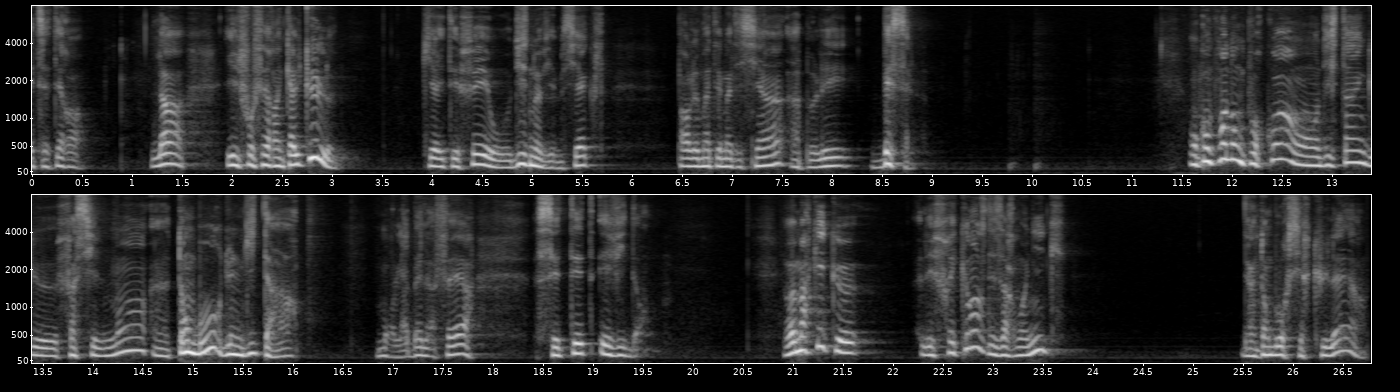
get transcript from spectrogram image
Etc. Là, il faut faire un calcul qui a été fait au XIXe siècle par le mathématicien appelé Bessel. On comprend donc pourquoi on distingue facilement un tambour d'une guitare. Bon, la belle affaire, c'était évident. Remarquez que les fréquences des harmoniques d'un tambour circulaire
